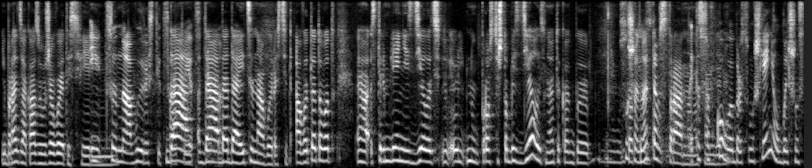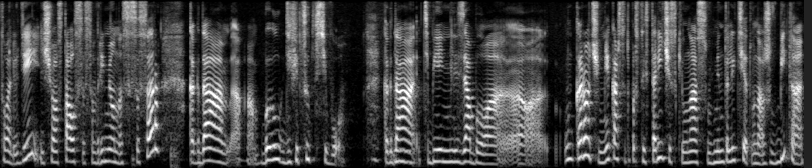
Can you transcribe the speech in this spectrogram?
и брать заказы уже в этой сфере. И цена вырастет, соответственно. Да, да, да, да, и цена вырастет. А вот это вот э, стремление сделать, э, ну, просто чтобы сделать, ну, это как бы ну, Слушай, ну это странно. Это совковый деле. образ мышления у большинства людей еще остался со времен СССР, когда а, был дефицит всего когда mm-hmm. тебе нельзя было... А, ну, короче, мне кажется, это просто исторически у нас в менталитет в наш вбито,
